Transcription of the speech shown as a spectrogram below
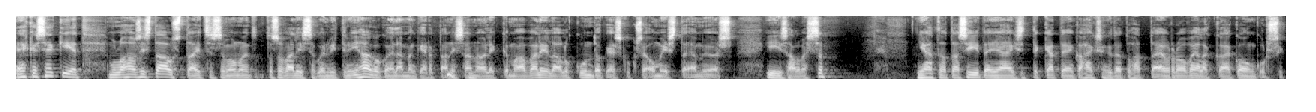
Ehkä sekin, että mulla on siis tausta itse asiassa, mä tuossa välissä, kun en vittinyt ihan koko elämän kertaa, niin sanoin, eli mä oon välillä ollut kuntokeskuksen omistaja myös Iisalmessa. Ja tota, siitä jäi sitten käteen 80 000 euroa velkaa ja konkurssi.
